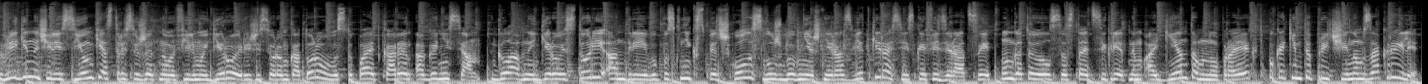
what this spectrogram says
В Риге начались съемки остросюжетного фильма «Герой», режиссером которого выступает Карен Аганесян. Главный герой истории Андрей, выпускник спецшколы службы внешней разведки Российской Федерации. Он готовился стать секретным агентом, но проект по каким-то причинам закрыли.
